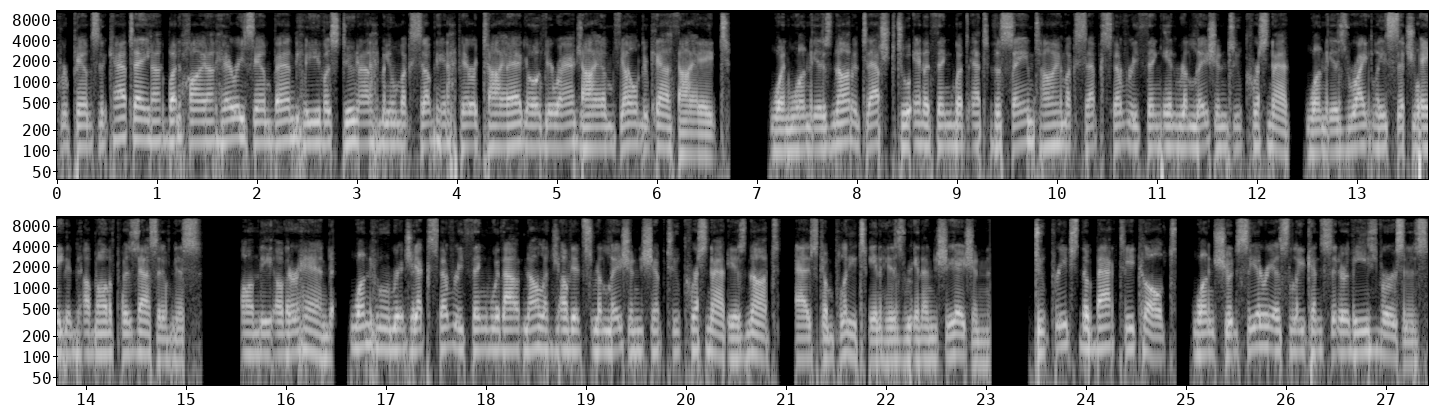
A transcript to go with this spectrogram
Prapansakateha Budhaya Hari Sambandhiva Stunahmilmaksubhih Paratayago Virajayam Feldakathayate. When one is not attached to anything but at the same time accepts everything in relation to Krishna, one is rightly situated above possessiveness. On the other hand, one who rejects everything without knowledge of its relationship to Krishna is not as complete in his renunciation. To preach the Bhakti cult, one should seriously consider these verses.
